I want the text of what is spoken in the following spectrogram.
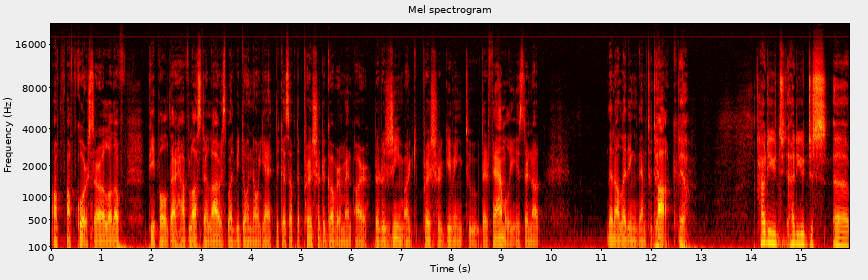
of. Of course, there are a lot of people that have lost their lives, but we don't know yet because of the pressure the government or the regime are pressure giving to their families. They're not they're not letting them to talk. Yeah. How do you how do you just uh,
